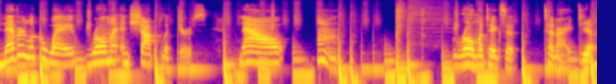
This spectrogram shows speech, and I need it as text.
Never Look Away, Roma, and Shoplifters. Now, mm, Roma takes it tonight. Yeah.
